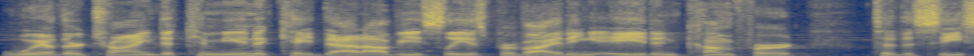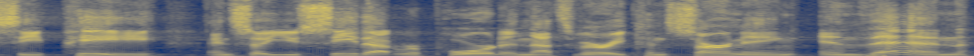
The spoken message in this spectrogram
where they're trying to communicate. That obviously is providing aid and comfort to the CCP. And so you see that report, and that's very concerning. And then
